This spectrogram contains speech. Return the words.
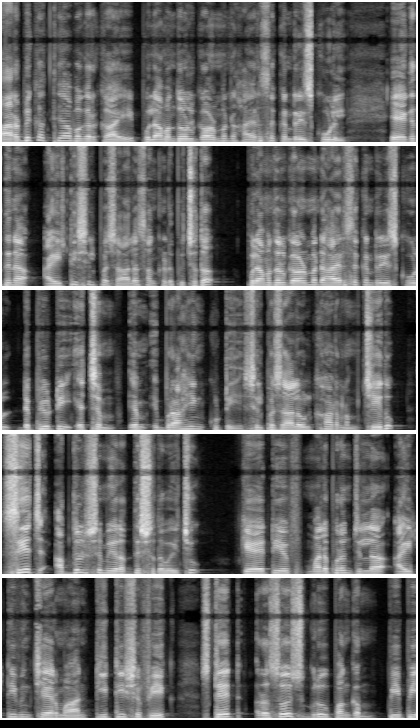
അറബിക് അധ്യാപകർക്കായി പുലാമന്തോൾ ഗവൺമെന്റ് ഹയർ സെക്കൻഡറി സ്കൂളിൽ ഏകദിന ഐ ടി ശില്പശാല സംഘടിപ്പിച്ചത്. Pulamanthole government higher secondary school deputy H M M Ibrahim Kutty ശില്പശാല ഉദ്ഘാടനം ചെയ്തു. സി എച്ച് അബ്ദുൽ ഷമീർ അധ്യക്ഷത വഹിച്ചു. കെ ടി എഫ് മലപ്പുറം ജില്ലാ I T wing chairman T T Shafeeq state resource group അംഗം P P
